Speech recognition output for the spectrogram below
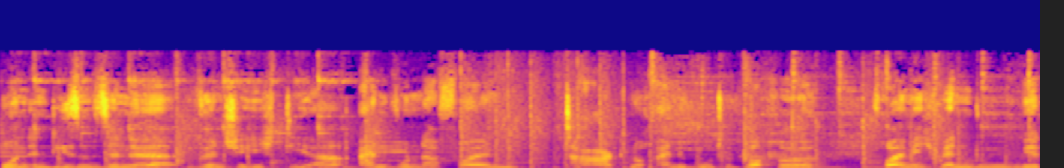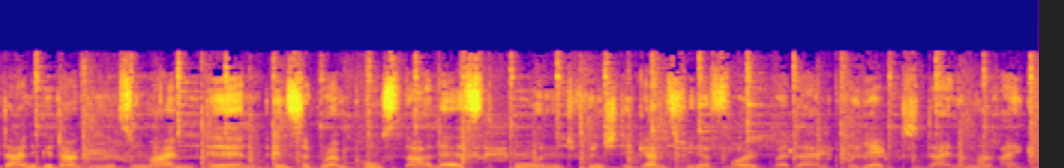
Und in diesem Sinne wünsche ich dir einen wundervollen Tag, noch eine gute Woche. Freue mich, wenn du mir deine Gedanken zu meinem äh, Instagram-Post da lässt und wünsche dir ganz viel Erfolg bei deinem Projekt. Deine Mareike.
